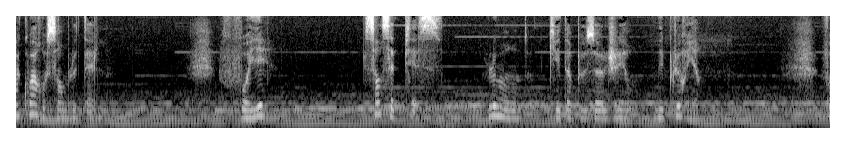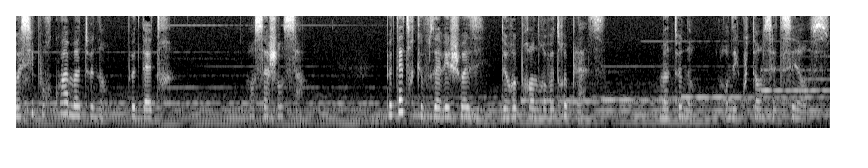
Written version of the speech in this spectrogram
à quoi ressemble-t-elle? Vous voyez, sans cette pièce, le monde, qui est un puzzle géant, n'est plus rien. Voici pourquoi maintenant, peut-être, en sachant ça, peut-être que vous avez choisi de reprendre votre place maintenant en écoutant cette séance.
